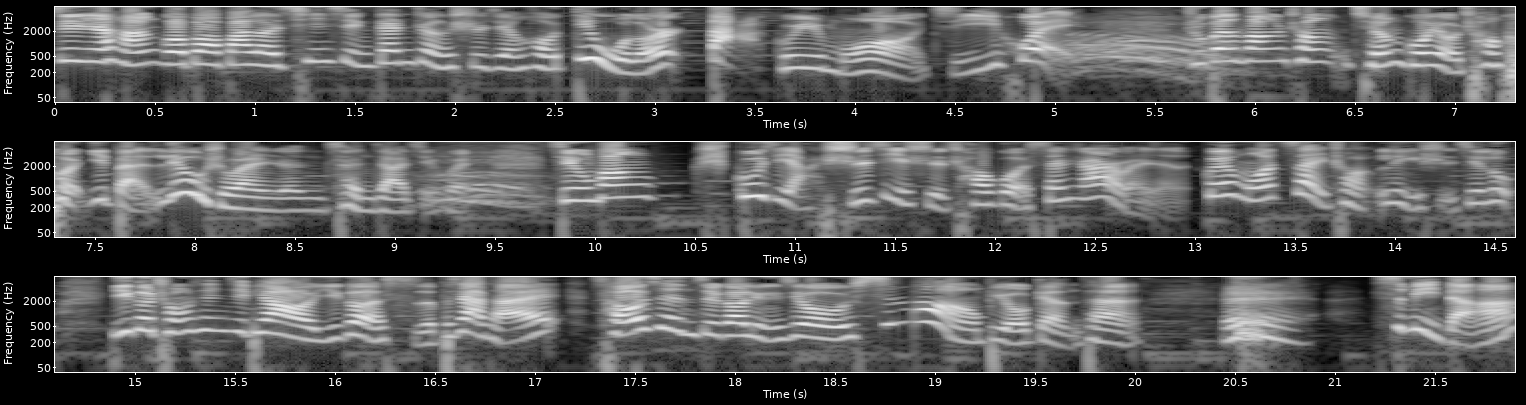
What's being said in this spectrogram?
近日，韩国爆发了亲信干政事件后，第五轮大规模集会，主办方称全国有超过一百六十万人参加集会，警方估计啊，实际是超过三十二万人，规模再创历史记录。一个重新计票，一个死不下台。朝鲜最高领袖辛胖不由感叹：“哎，思密达，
